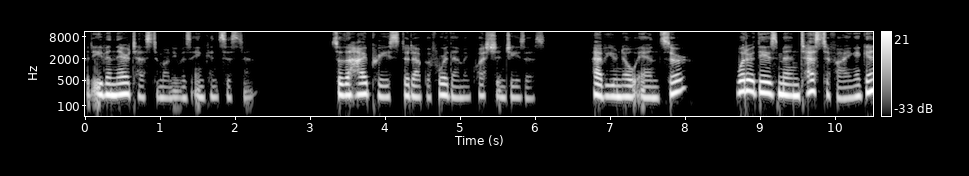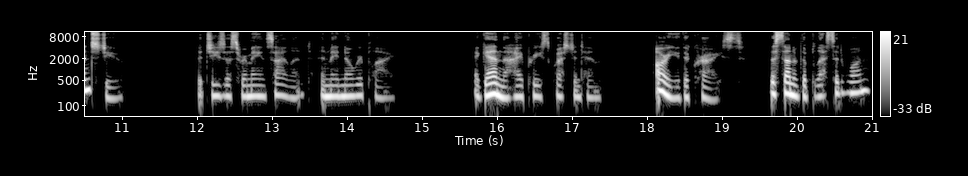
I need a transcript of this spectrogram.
But even their testimony was inconsistent. So the high priest stood up before them and questioned Jesus Have you no answer? What are these men testifying against you? But Jesus remained silent and made no reply. Again the high priest questioned him Are you the Christ, the Son of the Blessed One?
